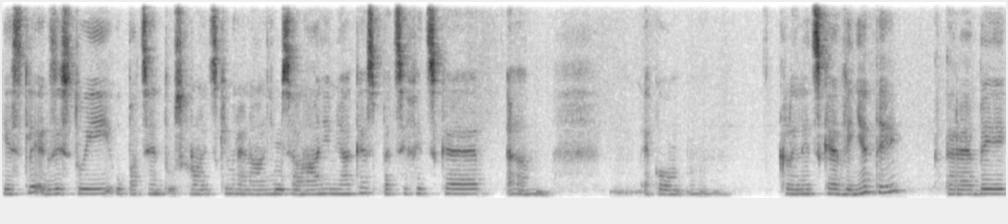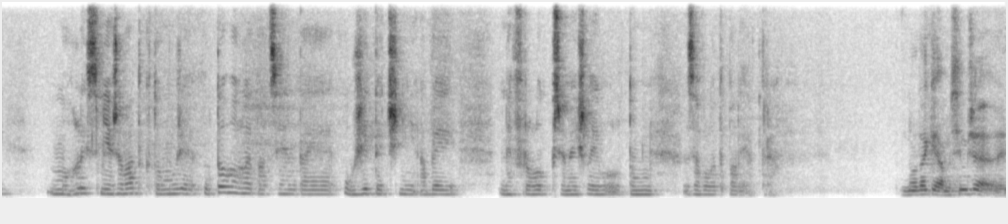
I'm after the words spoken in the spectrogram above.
jestli existují u pacientů s chronickým renálním selháním nějaké specifické um, jako um, klinické vyněty, které by mohly směřovat k tomu, že u tohohle pacienta je užitečný, aby nefrolog přemýšlel o tom zavolat paliatra. No tak já myslím, že e,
